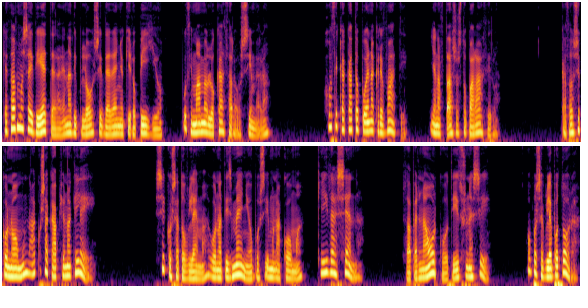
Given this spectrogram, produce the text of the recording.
και θαύμασα ιδιαίτερα ένα διπλό σιδερένιο κυροπήγιο που θυμάμαι ολοκάθαρα ως σήμερα, χώθηκα κάτω από ένα κρεβάτι για να φτάσω στο παράθυρο. Καθώς σηκωνόμουν άκουσα κάποιον να κλαίει. Σήκωσα το βλέμμα, γονατισμένη όπως ήμουν ακόμα και είδα εσένα. Θα παίρνα όρκο ότι ήσουν εσύ, όπως σε βλέπω τώρα.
